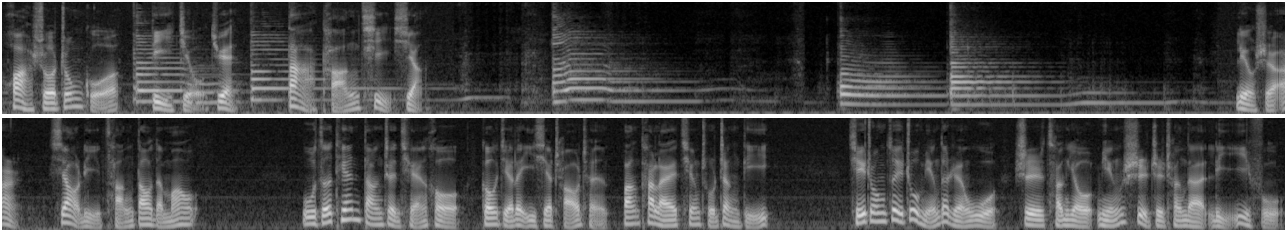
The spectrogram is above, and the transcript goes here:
话说中国第九卷《大唐气象》六十二，笑里藏刀的猫。武则天当政前后，勾结了一些朝臣，帮他来清除政敌。其中最著名的人物是曾有名士之称的李义府。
